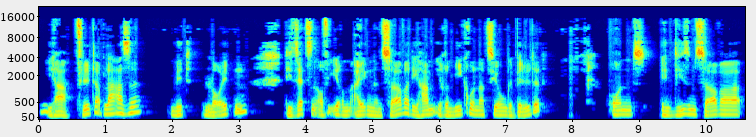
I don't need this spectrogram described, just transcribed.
ja, Filterblase mit Leuten, die setzen auf ihrem eigenen Server, die haben ihre Mikronation gebildet und in diesem Server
